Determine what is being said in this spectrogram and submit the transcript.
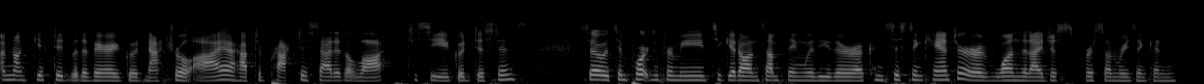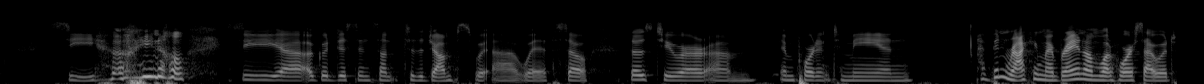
i'm not gifted with a very good natural eye. I have to practice at it a lot to see a good distance. So it's important for me to get on something with either a consistent canter or one that i just for some reason can see you know see uh, a good distance on, to the jumps w- uh, with. So those two are um, important to me and I've been racking my brain on what horse I would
